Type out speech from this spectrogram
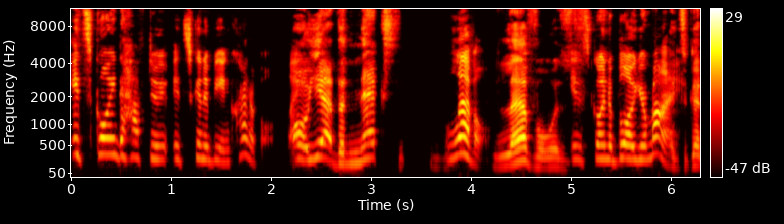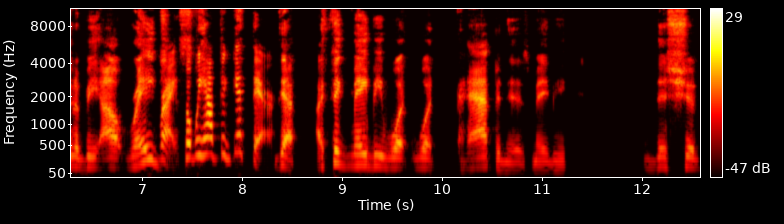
It's going to have to. It's going to be incredible. Like, oh yeah, the next level level is is going to blow your mind. it's going to be outrageous. right, but we have to get there. yeah, I think maybe what what happened is maybe this should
